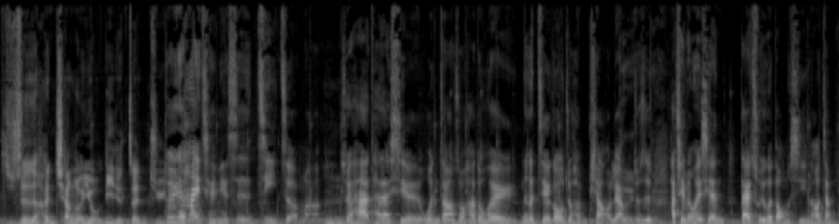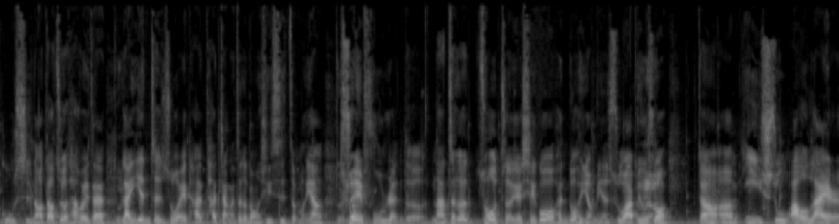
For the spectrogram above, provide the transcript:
就是很强而有力的证据。对，因为他以前也是记者嘛，嗯、所以他他在写文章的时候，他都会那个结构就很漂亮，就是他前面会先带出一个东西，然后讲故事，然后到最后他会再来验证说，哎，他他讲的这个东西是怎么样说服人的。那这个作者也写过很多很有名的书啊，比如说。叫嗯，艺术 Outlier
